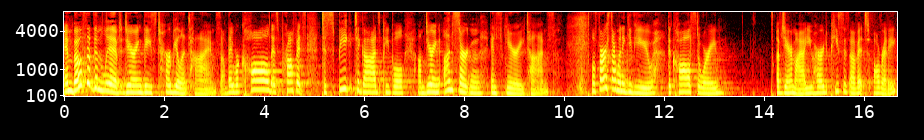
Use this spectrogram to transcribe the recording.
And both of them lived during these turbulent times. Um, they were called as prophets to speak to God's people um, during uncertain and scary times. Well, first, I want to give you the call story of Jeremiah. You heard pieces of it already.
